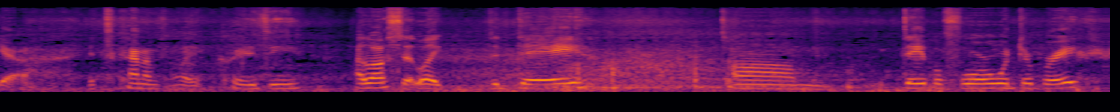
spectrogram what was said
yeah. It's kind of, like, crazy. I lost it, like, the day, um, day before winter break.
